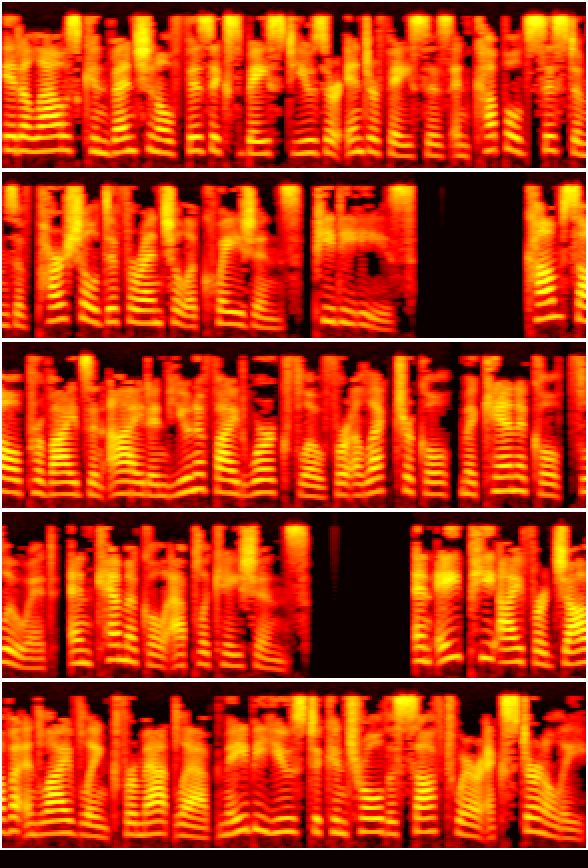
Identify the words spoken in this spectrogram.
It allows conventional physics-based user interfaces and coupled systems of partial differential equations PDEs. COMSOL provides an IDE and unified workflow for electrical, mechanical, fluid, and chemical applications. An API for Java and LiveLink for MATLAB may be used to control the software externally,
